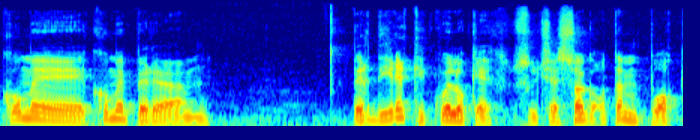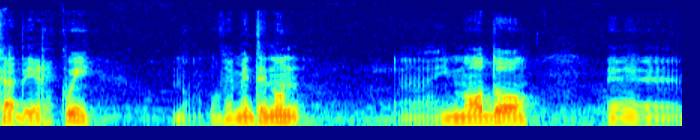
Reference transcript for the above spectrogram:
Come, come per, ehm, per dire che quello che è successo a Gotham può accadere qui. No, ovviamente non eh, in modo eh,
